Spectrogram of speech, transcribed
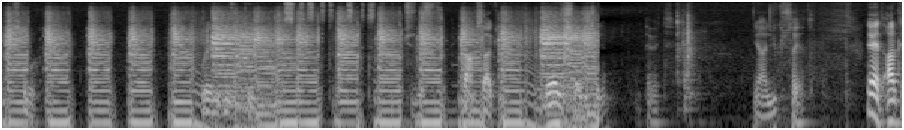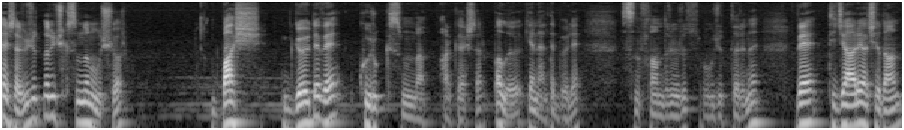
İşte bu. Buraya bir müzik koyayım. 300 500. Tamam sakin ol. Beyaz ışığa geçelim. Evet. Yani lüks hayat. Evet arkadaşlar vücutları üç kısımdan oluşuyor. Baş, gövde ve kuyruk kısmından arkadaşlar. Balığı genelde böyle sınıflandırıyoruz bu vücutlarını ve ticari açıdan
